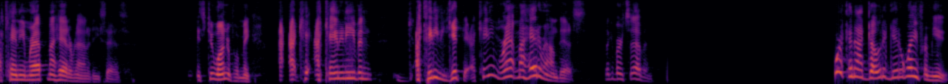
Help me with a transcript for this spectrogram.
I can't even wrap my head around it, he says. It's too wonderful for me. I, I, can't, I can't even I can't even get there. I can't even wrap my head around this. Look at verse 7. Where can I go to get away from you?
